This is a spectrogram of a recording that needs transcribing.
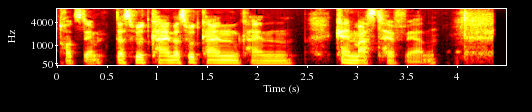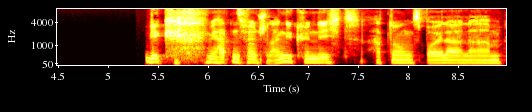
trotzdem, das wird kein, das wird kein, kein, kein Must-Have werden. Wir, wir hatten es vorhin schon angekündigt. Achtung, Spoiler-Alarm.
